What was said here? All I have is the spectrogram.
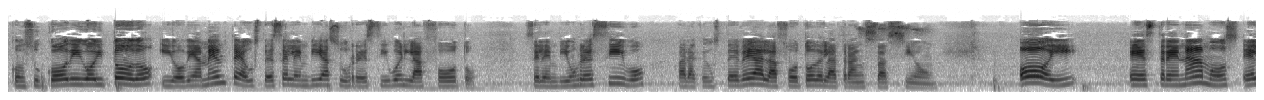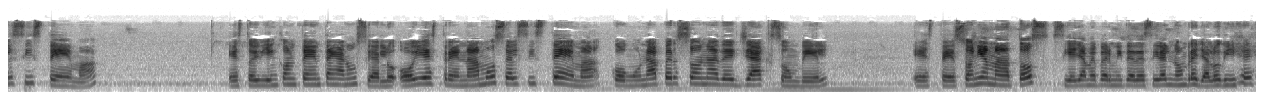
con su código y todo y obviamente a usted se le envía su recibo en la foto. Se le envía un recibo para que usted vea la foto de la transacción. Hoy estrenamos el sistema estoy bien contenta en anunciarlo. Hoy estrenamos el sistema con una persona de Jacksonville, este, Sonia Matos, si ella me permite decir el nombre, ya lo dije.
